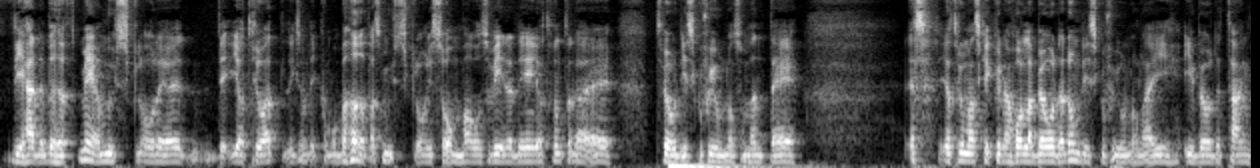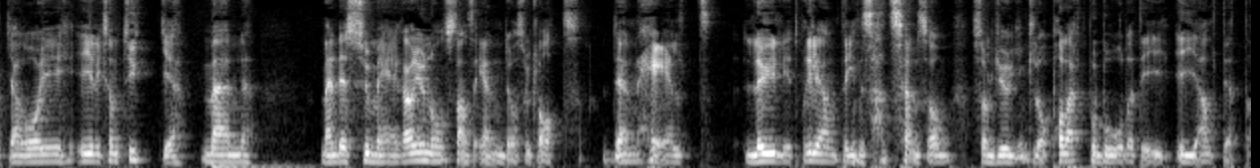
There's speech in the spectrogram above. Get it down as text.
vi hade behövt mer muskler. Det, det, jag tror att liksom, det kommer behövas muskler i sommar och så vidare. Det, jag tror inte det är två diskussioner som inte är alltså, jag tror man ska kunna hålla båda de diskussionerna i, i både tankar och i, i liksom tycke. Men men det summerar ju någonstans ändå såklart den helt löjligt briljanta insatsen som, som Jürgen Klopp har lagt på bordet i, i allt detta.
